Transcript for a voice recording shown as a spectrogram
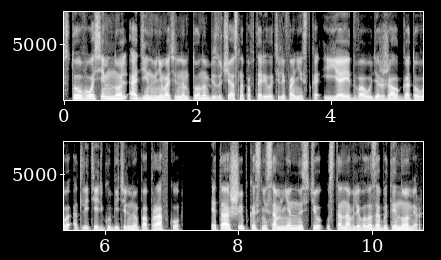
«108.01», — внимательным тоном безучастно повторила телефонистка, и я едва удержал готовую отлететь губительную поправку. Эта ошибка с несомненностью устанавливала забытый номер.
